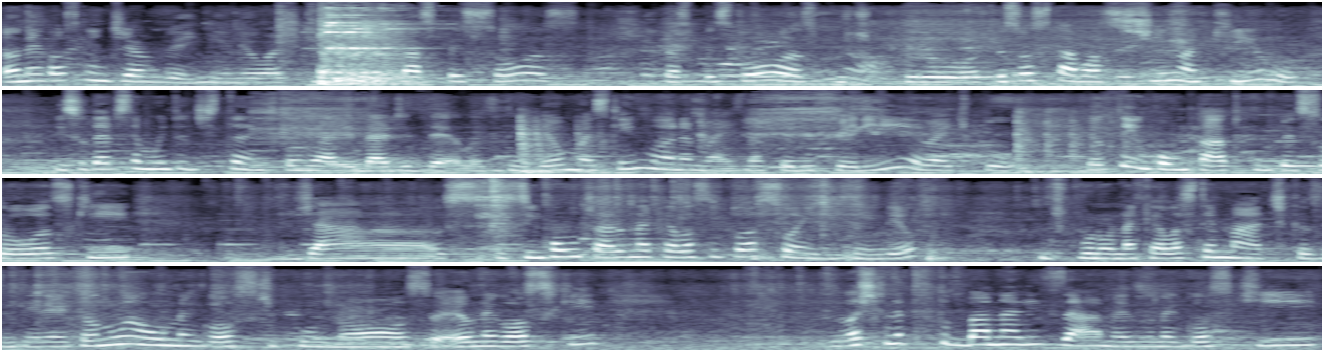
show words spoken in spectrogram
é um negócio que a gente já vê, entendeu? Eu acho que para as pessoas, para as pessoas, para as pessoas que estavam assistindo aquilo, isso deve ser muito distante da realidade delas, entendeu? Mas quem mora mais na periferia, é tipo, eu tenho contato com pessoas que já se encontraram naquelas situações, entendeu? tipo, naquelas temáticas, entendeu? Então não é um negócio tipo, nossa, é um negócio que. Eu acho que não é tudo banalizar, mas é um negócio que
